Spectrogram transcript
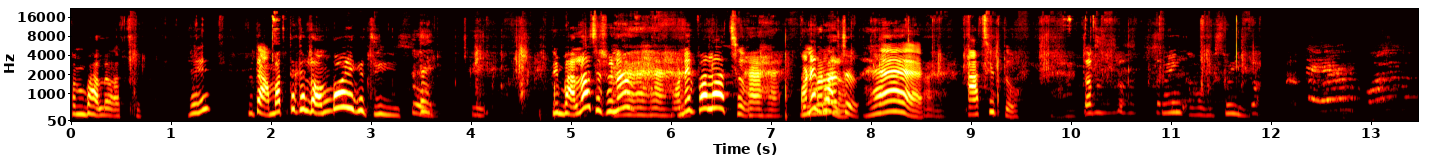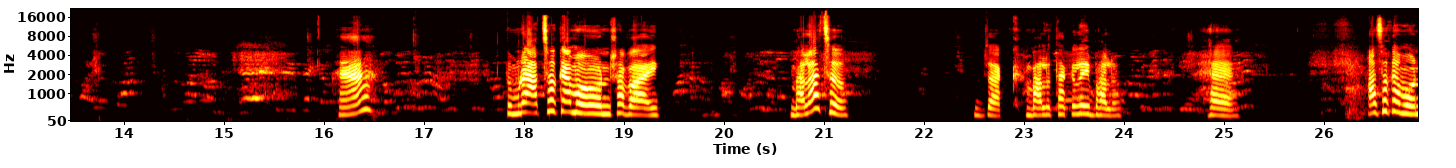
আমি ভালো আছি। হ্যাঁ? তুই তো আমার থেকে লম্বা হয়ে গেছিস। তুমি ভালো আছো সোনা? হ্যাঁ, হ্যাঁ, অনেক ভালো আছো? হ্যাঁ হ্যাঁ। অনেক ভালো ভালো? আছো? হ্যাঁ আছি তো সুইং খাও সুইং হ্যাঁ? তোমরা আছো কেমন সবাই? ভালো আছো? যাক ভালো থাকলেই ভালো। হ্যাঁ। আছো কেমন?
